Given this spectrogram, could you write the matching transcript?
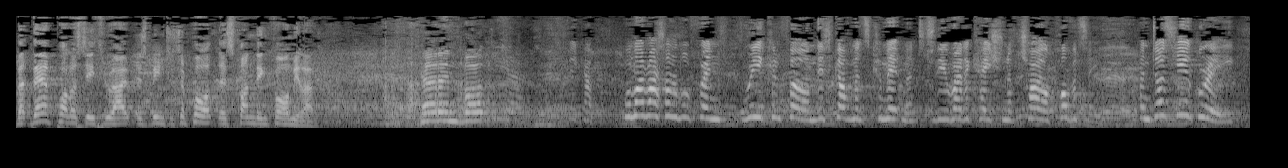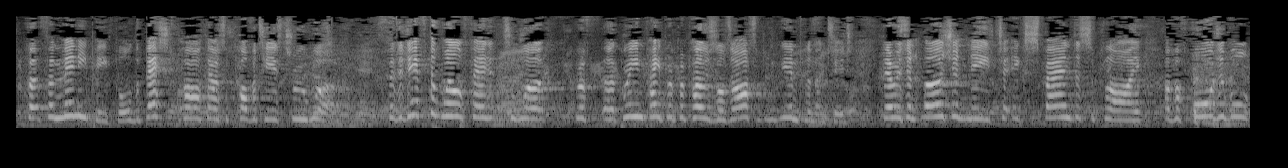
but their policy throughout has been to support this funding formula. Karen Buck. Will my right honourable friend reconfirm this government's commitment to the eradication of child poverty? And does he agree that for many people the best path out of poverty is through work? But that if the welfare to work uh, green paper proposals are to be implemented, there is an urgent need to expand the supply of affordable,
